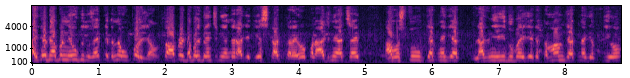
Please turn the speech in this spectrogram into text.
હાઈકોર્ટે આપણને એવું કીધું, સાહેબ, કે તમે ઉપર જાઓ. તો આપણે ડબલ બેન્ચની અંદર આજે કેસ સ્ટાર્ટ કરાયો. પણ આજને આજ સાહેબ, આ વસ્તુ ક્યાંક ને ક્યાંક લાગણી એવી દુભાઈ છે કે તમામ જાતના વ્યક્તિઓ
